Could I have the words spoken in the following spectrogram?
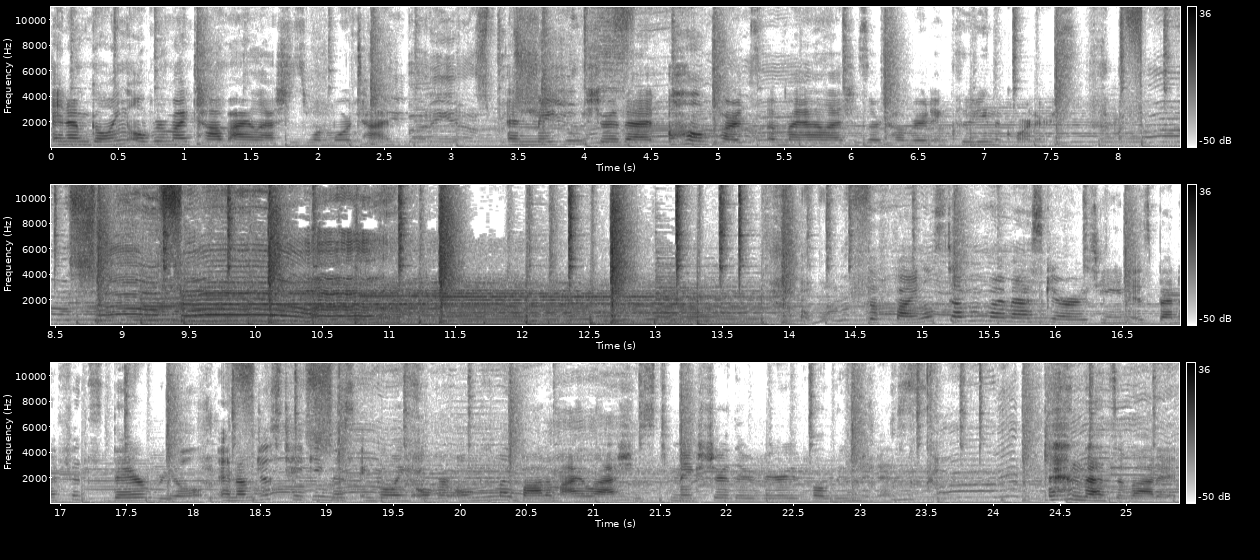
and I'm going over my top eyelashes one more time and making sure that all parts of my eyelashes are covered, including the corners. Final step of my mascara routine is Benefit's They're Real, and I'm just taking this and going over only my bottom eyelashes to make sure they're very voluminous. And that's about it.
